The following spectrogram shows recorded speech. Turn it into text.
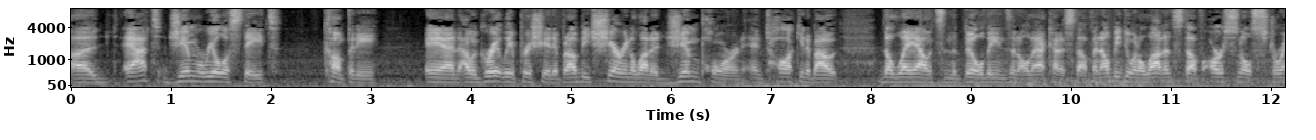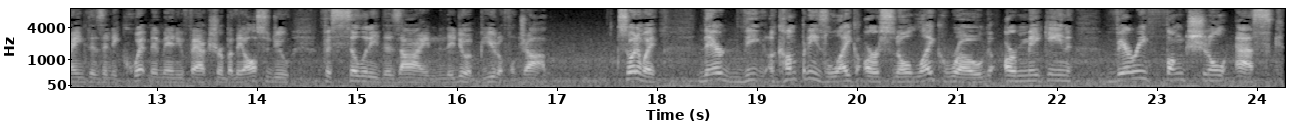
uh, at Gym Real Estate Company, and I would greatly appreciate it. But I'll be sharing a lot of gym porn and talking about the layouts and the buildings and all that kind of stuff. And I'll be doing a lot of stuff. Arsenal Strength is an equipment manufacturer, but they also do facility design and they do a beautiful job. So anyway, they're the companies like Arsenal, like Rogue, are making very functional esque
